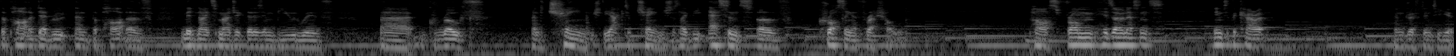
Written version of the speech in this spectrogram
the part of dead root and the part of midnight's magic that is imbued with uh, growth and change, the act of change. It's like the essence of crossing a threshold. Pass from his own essence into the carrot and drift into you.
